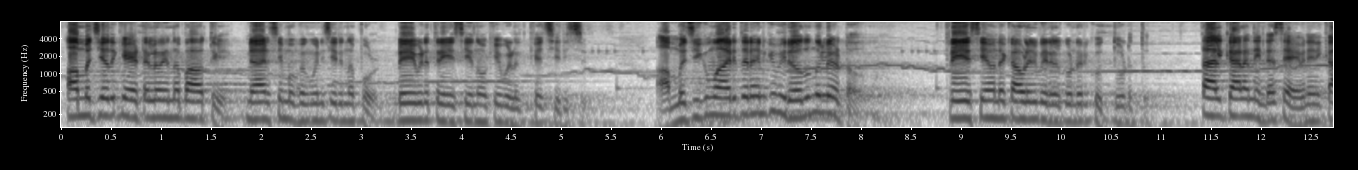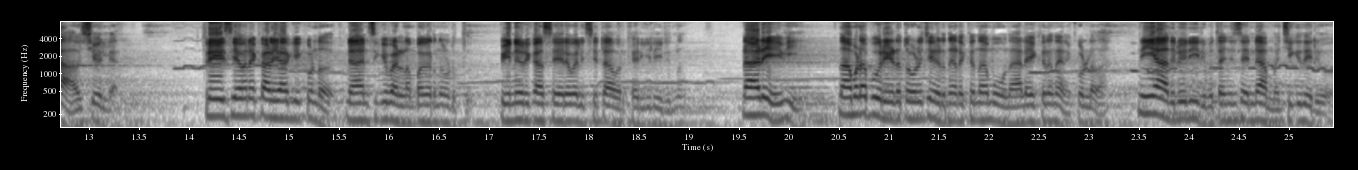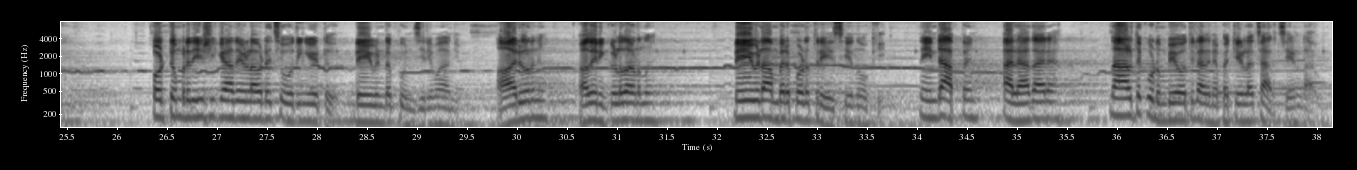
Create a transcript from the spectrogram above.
അമ്മച്ചി അത് കേട്ടല്ലോ എന്ന ഭാവത്തിൽ നാൻസി മുഖം കുനിച്ചിരുന്നപ്പോൾ ഡേവിഡ് ത്രേസിയെ നോക്കി വിളിക്കെ ചിരിച്ചു. അമ്മച്ചിക്ക് മാറിത്തരാൻ എനിക്ക് വിരോധമൊന്നുമില്ല കേട്ടോ. ത്രേസി അവന്റെ കവളിൽ വിരൽ കൊണ്ടൊരു കുത്തു കൊടുത്തു. തൽക്കാലം നിന്റെ സേവനം എനിക്ക് ആവശ്യമില്ല. ത്രേസി അവനെ കളിയാക്കിക്കൊണ്ട് നാൻസിക്ക് വെള്ളം പകർന്നു കൊടുത്തു. പിന്നെ ഒരു കസേര വലിച്ചിട്ട് അവർക്കരികിൽ ഇരുന്നു. ഡാഡി ഏവി നമ്മുടെ പുരയിടത്തോട് ചേർന്ന് കിടക്കുന്ന മൂന്നാലേക്കർ നിനക്കുള്ളതാ. നീ അതിലൊരു ഇരുപത്തഞ്ച് സെന്റ് അമ്മച്ചിക്ക് തരുമോ ഒട്ടും പ്രതീക്ഷിക്കാതെയുള്ള അവരുടെ ചോദ്യം കേട്ട് ഡേവിഡിന്റെ പുഞ്ചിരി മാഞ്ഞു. ആര് പറഞ്ഞു? അതെനിക്കുള്ളതാണെന്ന് ഡേവിഡ് അമ്പരപ്പോടെ ത്രേസിയെ നോക്കി. നിന്റെ അപ്പൻ അല്ലാതാര നാളത്തെ കുടുംബയോഗത്തിൽ അതിനെപ്പറ്റിയുള്ള ചർച്ചയുണ്ടാവും.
